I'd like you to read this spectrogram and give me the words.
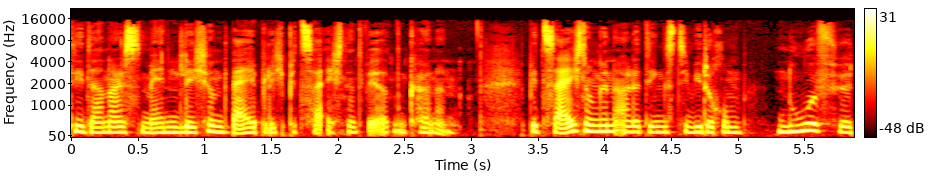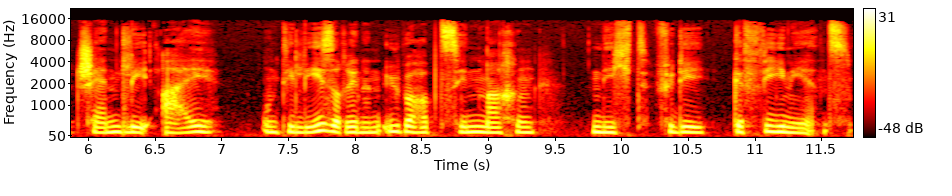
die dann als männlich und weiblich bezeichnet werden können. Bezeichnungen allerdings, die wiederum nur für Chandley I und die Leserinnen überhaupt Sinn machen, nicht für die Gathenians.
